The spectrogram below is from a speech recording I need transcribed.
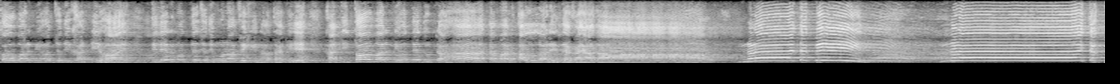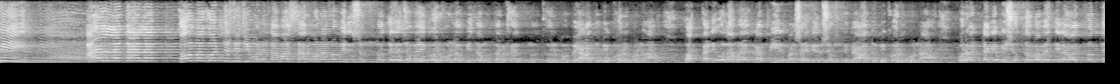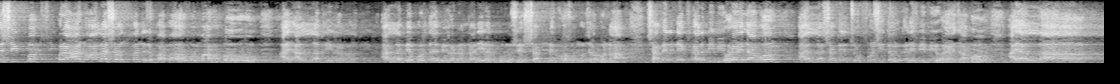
তবার নিয়ত যদি খাঁটি হয়, দিলের মধ্যে যদি মুনাফিকি না থাকে, খাঁটি তবার নিয়তে দুটা হাত আমার আল্লাহরে দেখায়া দাও। নারায় আল্লাহ তওবা করতেছি জীবনে, নামাজ ছাড়বো না, নবীর সুন্নতের জবাই করব না খেদমত করব, বেআদবি করব না। ওলামা একরাম পীর সঙ্গে বেআদবি করব না। কোরআনটাকে তিলাওয়াত করতে শিখব। কোরআন সন্তানের বাবা হব, মা হব। আল্লাহ বিগানা, আল্লাহ বেপরদায় বেগানা, নারী আর পুরুষের সামনে কখনো যাব না। স্বামীর নেককার বিবি হয়ে যাব, আল্লাহ স্বামীর চক্ষু শীতলকারী বিবি হয়ে যাব। আয় আল্লাহ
